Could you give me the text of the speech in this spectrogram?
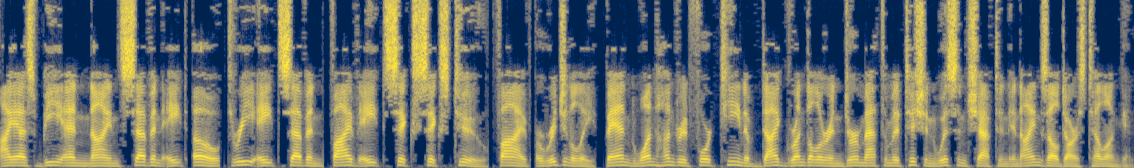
ISBN 978-0-387-58662-5 Originally, Band 114 of Die Grundlehre der Mathematischen Wissenschaften in Einzeldarstellungen.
